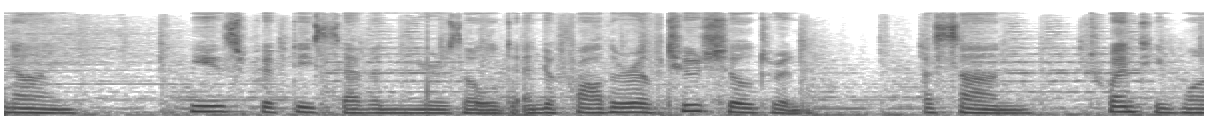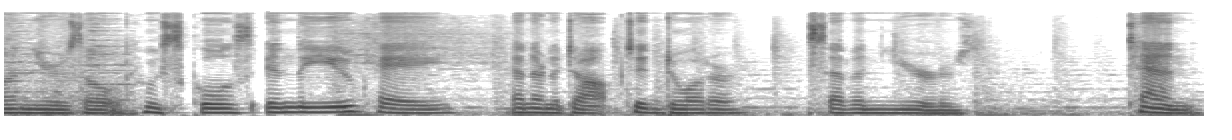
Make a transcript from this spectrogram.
9. He is 57 years old and a father of two children. A son, 21 years old who schools in the UK, and an adopted daughter, 7 years. 10.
